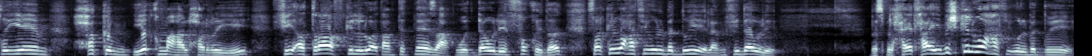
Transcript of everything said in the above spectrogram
قيام حكم يقمع الحرية. في أطراف كل الوقت عم تتنازع والدولة فقدت. صار كل واحد في يقول بده إياه لأنه في دولة بس بالحياة الحقيقية مش كل واحد في يقول بده إياه.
